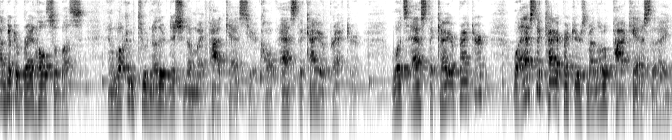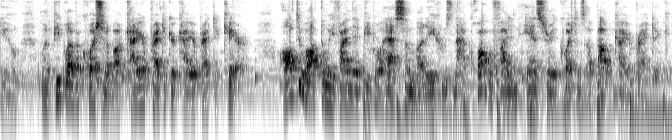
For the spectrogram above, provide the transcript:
I'm Dr. Brad Hulsebus, and welcome to another edition of my podcast here called Ask the Chiropractor. What's Ask the Chiropractor? Well, Ask the Chiropractor is my little podcast that I do when people have a question about chiropractic or chiropractic care. All too often, we find that people ask somebody who's not qualified in answering questions about chiropractic.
